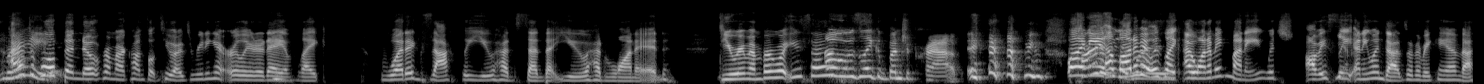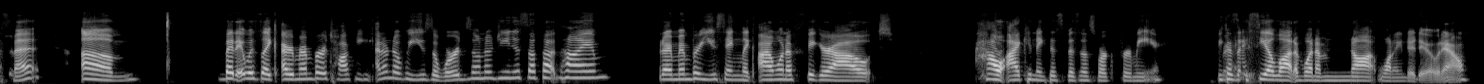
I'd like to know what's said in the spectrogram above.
Right. I have to pull up the note from our consult too. I was reading it earlier today mm. of like what exactly you had said that you had wanted do you remember what you said? Oh, it was like a bunch of crap. I mean, well, I mean, a lot of it was like, I want to make money, which obviously yeah. anyone does when they're making an investment. Um, but it was like, I remember talking, I don't know if we used the word zone of genius at that time, but I remember you saying, like, I want to figure out how I can make this business work for me because right. I see a lot of what I'm not wanting to do now.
